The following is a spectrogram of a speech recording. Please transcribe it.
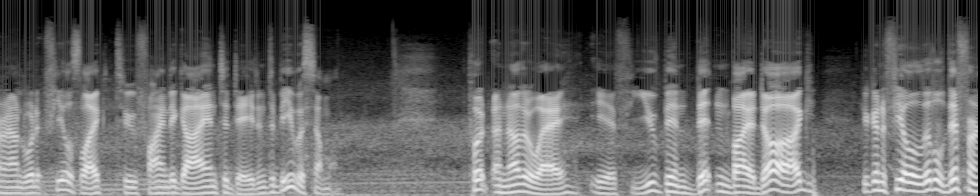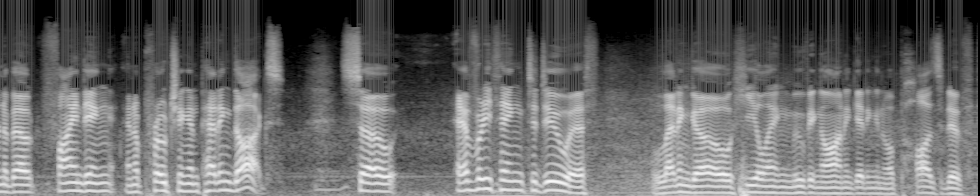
around what it feels like to find a guy and to date and to be with someone. Put another way, if you've been bitten by a dog, you're going to feel a little different about finding and approaching and petting dogs. So, everything to do with letting go, healing, moving on, and getting into a positive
